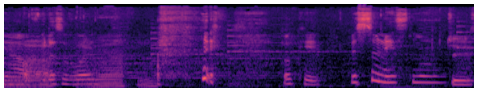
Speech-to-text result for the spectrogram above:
ja, ob wir das so wollen. Okay. Bis zum nächsten Mal. Tschüss.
